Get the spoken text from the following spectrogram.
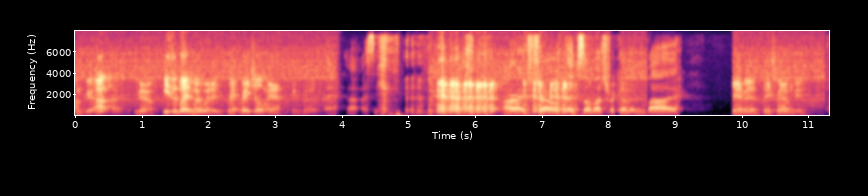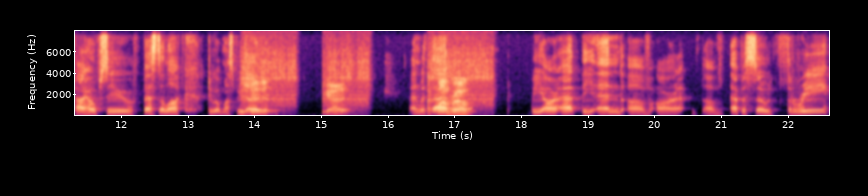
I'm good. I, I, you know, he's invited to my wedding. Ra- Rachel, eh, think about it. Eh, uh, I see. All right, Show. Thanks so much for coming by. Yeah, man. Thanks for having me. Kai hopes to you best of luck. Do what must be Appreciate done. it. You got it. And with Have that, fun, bro. we are at the end of our of episode three.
